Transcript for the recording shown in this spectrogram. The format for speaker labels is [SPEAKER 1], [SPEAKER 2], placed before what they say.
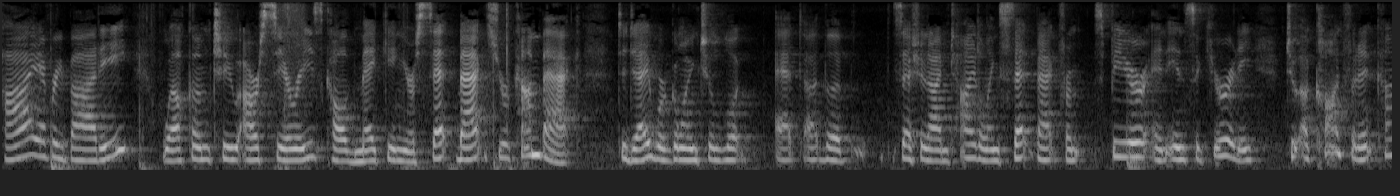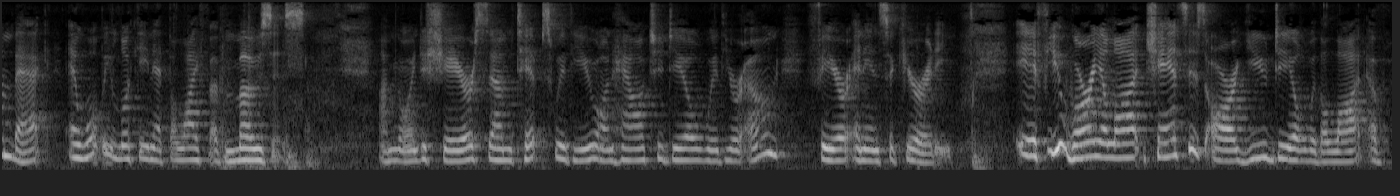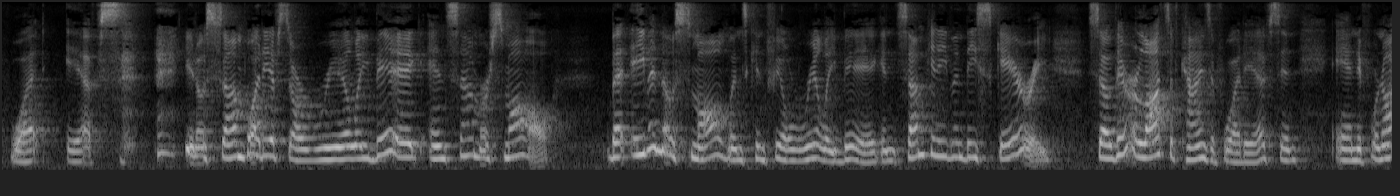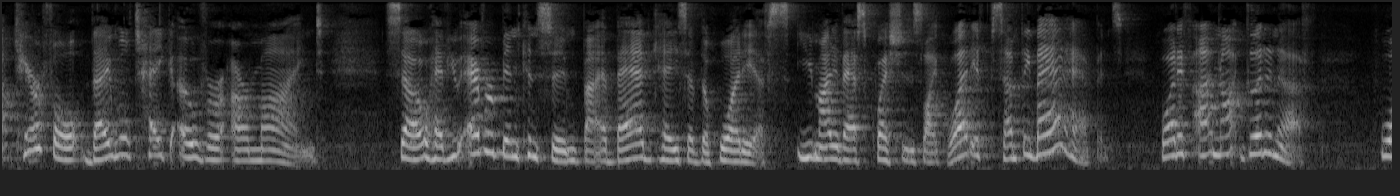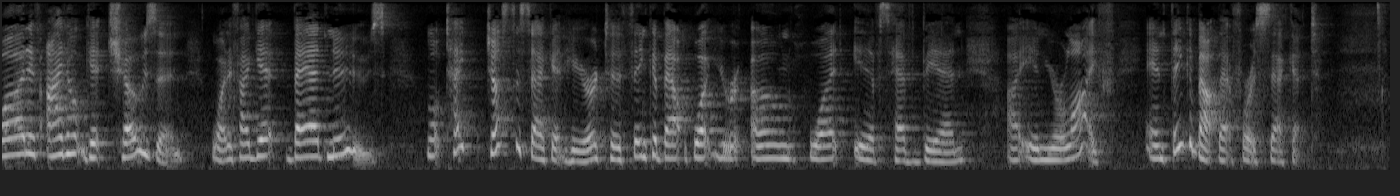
[SPEAKER 1] Hi, everybody. Welcome to our series called Making Your Setbacks Your Comeback. Today, we're going to look at uh, the session I'm titling Setback from Fear and Insecurity to a Confident Comeback, and we'll be looking at the life of Moses. I'm going to share some tips with you on how to deal with your own fear and insecurity. If you worry a lot, chances are you deal with a lot of what ifs. You know, some what ifs are really big and some are small. But even those small ones can feel really big and some can even be scary. So there are lots of kinds of what ifs, and, and if we're not careful, they will take over our mind. So, have you ever been consumed by a bad case of the what ifs? You might have asked questions like, What if something bad happens? What if I'm not good enough? What if I don't get chosen? What if I get bad news? Well, take just a second here to think about what your own what ifs have been uh, in your life. And think about that for a second.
